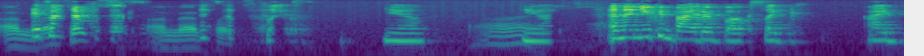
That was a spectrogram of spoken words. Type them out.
on It's on Netflix? On Netflix. Netflix. Yeah. Right. Yeah. And then you can buy their books. Like I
